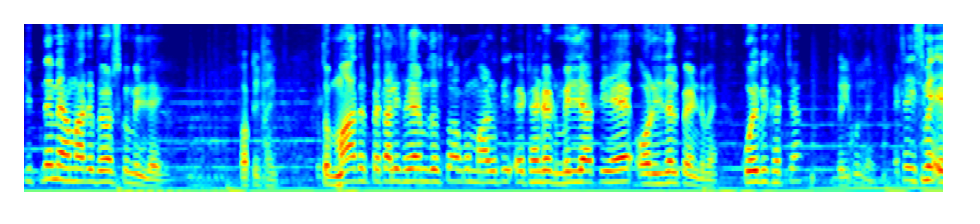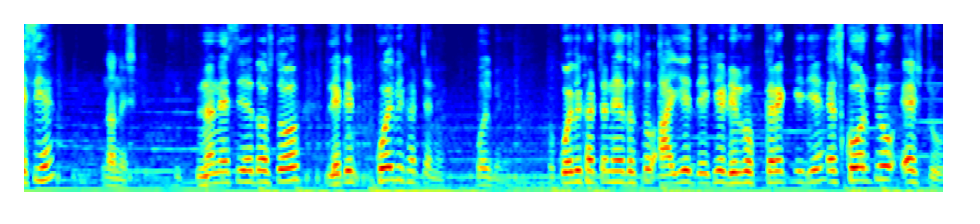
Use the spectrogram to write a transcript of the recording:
कितने में हमारे व्यवर्स को मिल जाएगी? 45 तो मात्र पैंतालीस हज़ार में दोस्तों आपको मारुति 800 मिल जाती है ओरिजिनल पेंट में। कोई भी खर्चा? बिल्कुल नहीं। अच्छा इसमें एसी है? नन एसी। नन एसी है दोस्तों लेकिन कोई भी खर्चा नहीं। कोई भी नहीं। तो कोई भी खर्चा नहीं है दोस्तों। आइए देखिए डील को करेक्ट कीजिए। स्कॉर्पियो एस टू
